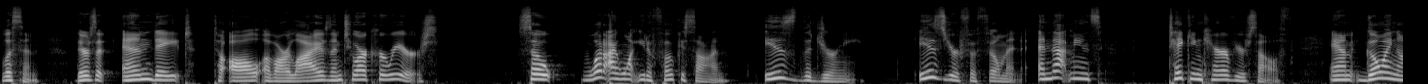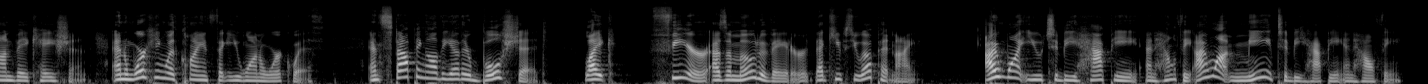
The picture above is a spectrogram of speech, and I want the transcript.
Listen, there's an end date to all of our lives and to our careers. So, what I want you to focus on is the journey, is your fulfillment. And that means taking care of yourself and going on vacation and working with clients that you want to work with and stopping all the other bullshit like fear as a motivator that keeps you up at night. I want you to be happy and healthy. I want me to be happy and healthy.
